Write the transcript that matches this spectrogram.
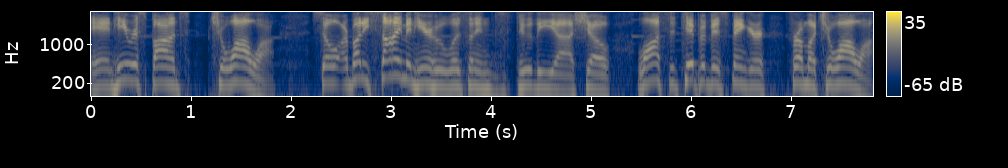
and he responds Chihuahua. So our buddy Simon here, who listens to the uh, show, lost the tip of his finger from a Chihuahua.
